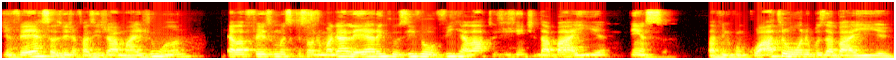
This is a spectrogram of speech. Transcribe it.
diversas vezes, já fazia já há mais de um ano, ela fez uma inscrição de uma galera, inclusive eu ouvi relatos de gente da Bahia, pensa, tá vindo com quatro ônibus da Bahia,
